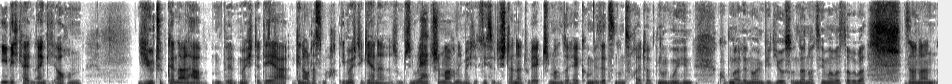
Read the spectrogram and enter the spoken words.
Ewigkeiten eigentlich auch ein YouTube-Kanal haben möchte, der genau das macht. Ich möchte gerne so ein bisschen Reaction machen. Ich möchte jetzt nicht so die Standard-Reaction machen, so, ey, komm, wir setzen uns Freitag 0 Uhr hin, gucken alle neuen Videos und dann erzählen wir was darüber, sondern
